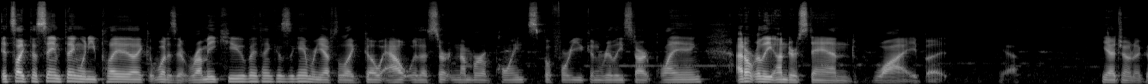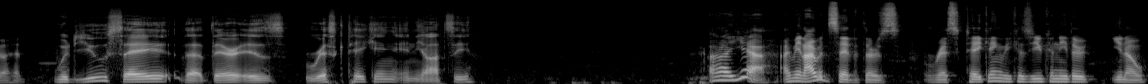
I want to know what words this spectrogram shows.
It's like the same thing when you play like what is it, Rummikub? I think is the game where you have to like go out with a certain number of points before you can really start playing. I don't really understand why, but yeah, yeah. Jonah, go ahead. Would you say that there is risk taking in Yahtzee? Uh, yeah. I mean, I would say that there's risk taking because you can either, you know,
